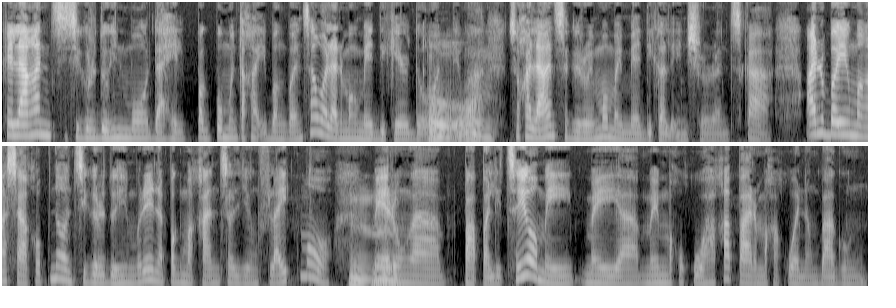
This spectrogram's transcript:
kailangan sisiguraduhin mo dahil pag pumunta ka ibang bansa, wala namang Medicare doon, Oo. di ba? So, kailangan siguruhin mo may medical insurance ka. Ano ba yung mga sakop noon? Siguraduhin mo rin na pag makancel yung flight mo, Mm-mm. merong ah, papalit sa'yo, may, may, ah, may makukuha ka para makakuha ng bagong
